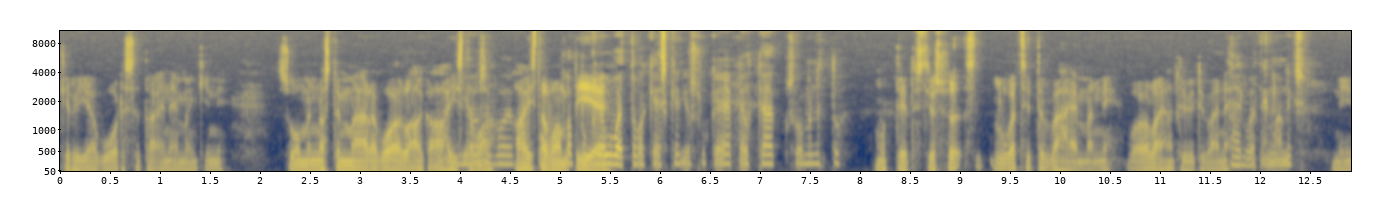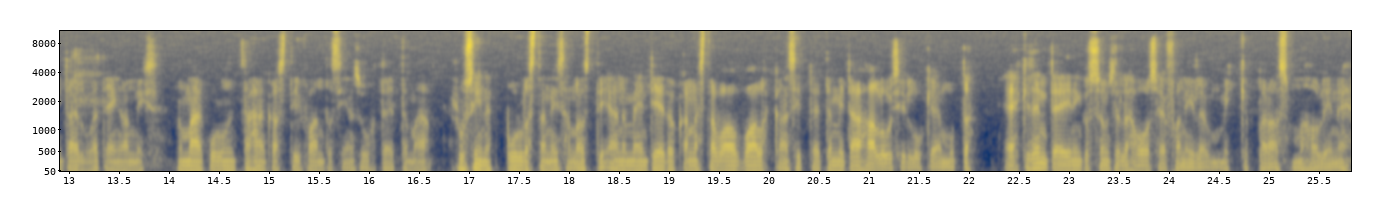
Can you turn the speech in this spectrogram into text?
kirjaa vuodessa tai enemmänkin, niin suomennosten määrä voi olla aika ahistava, Joo, se voi ahistavan pien. luettava kesken, jos lukee pelkkää suomennettua. Mutta tietysti jos luet sitten vähemmän, niin voi olla ihan tyytyväinen. Tai luet englanniksi. Niin, tai luet englanniksi. No mä kuulun nyt tähän kastiin fantasian suhteen, että mä rusinat pullasta niin sanotusti aina meidän tietokannasta vaan valkkaan sitten, että mitä haluaisin lukea, mutta ehkä se nyt ei niin semmoiselle HC-fanille mikä paras mahdollinen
